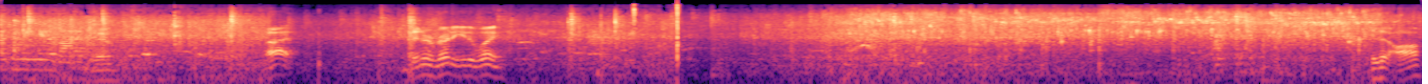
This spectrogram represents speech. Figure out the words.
nothing we do about it. Yeah. All right. Dinner ready either way. Is it off?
